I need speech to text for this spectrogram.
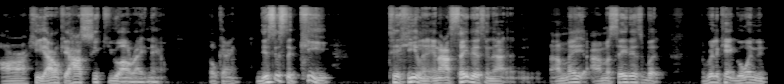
are he. I don't care how sick you are right now. Okay. This is the key to healing. And I say this, and I I may I'm gonna say this, but I really can't go into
